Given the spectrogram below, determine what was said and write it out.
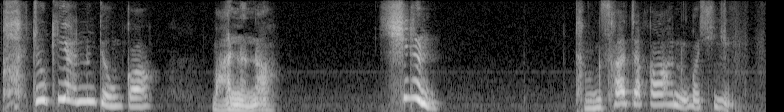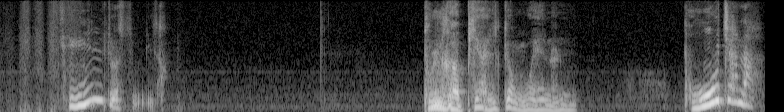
가족이 하는 경우가 많으나 실은 당사자가 하는 것이 제일 좋습니다. 불가피할 경우에는 보호자나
